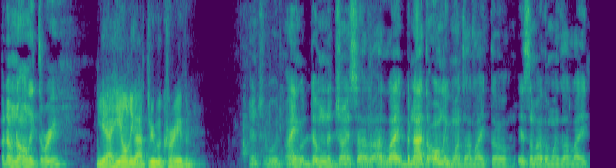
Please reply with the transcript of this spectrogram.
But I'm the only three. Yeah, he only got three with Craven. Int- well, I ain't them the joints I, I like, but not the only ones I like though. There's some other ones I like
